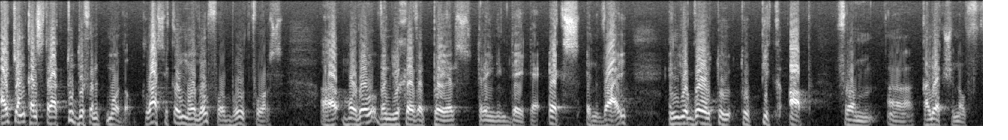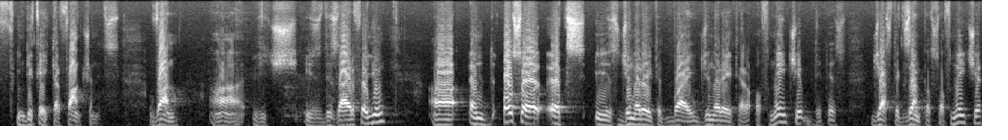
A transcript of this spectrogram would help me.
I can construct two different models. Classical model for brute force uh, model when you have a pairs training data X and Y, and you go to, to pick up from uh, collection of indicator functions, one uh, which is desired for you, uh, and also X is generated by generator of nature, that is just examples of nature,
